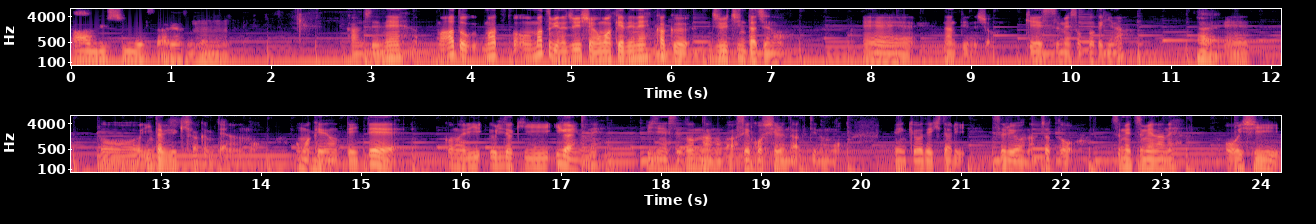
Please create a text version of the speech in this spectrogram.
あ、嬉しいです。ありがとううございます。ん。感じでね。まあ、あと、ま、末尾の11章のおまけでね、各重鎮たちの、えー、なんて言うんでしょう、ケースメソッド的な、はい。えーっと、インタビュー企画みたいなのもおまけで載っていて、このり売り時以外のね、ビジネスでどんなのが成功してるんだっていうのも勉強できたりするような、ちょっと詰め詰めなね、美味しい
